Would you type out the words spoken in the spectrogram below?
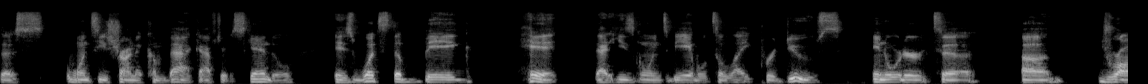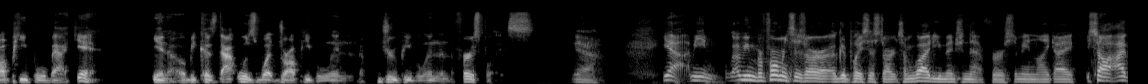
this once he's trying to come back after the scandal is what's the big hit that he's going to be able to like produce in order to uh draw people back in you know because that was what draw people in drew people in in the first place yeah yeah, I mean, I mean, performances are a good place to start. So I'm glad you mentioned that first. I mean, like I so I,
